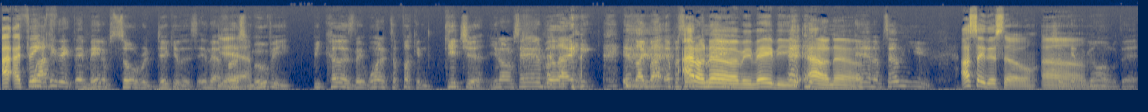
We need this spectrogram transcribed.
I, I think, well, I think they, they made him so ridiculous in that Yeah. first movie because they wanted to fucking get you. You know what I'm saying? But like, it's like by episode. I don't three, know. I mean, maybe I don't know. Man, I'm telling you, I'll say this though. should have kept Um, it going with that.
